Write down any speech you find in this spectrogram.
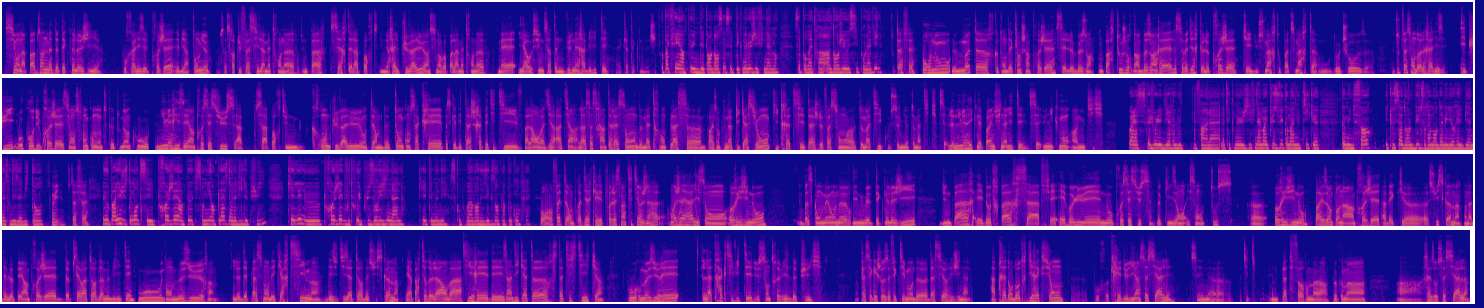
si on n'a pas besoin de mettre de technologie pour réaliser le projet, eh bien tant mieux. Ça sera plus facile à mettre en œuvre, d'une part. Certes, elle apporte une réelle plus-value, hein, sinon on ne va pas la mettre en œuvre. Mais il y a aussi une certaine vulnérabilité avec la technologie. Il ne faut pas créer un peu une dépendance à cette technologie finalement. Ça pourrait être un danger aussi pour la ville. Tout à fait. Pour nous, le moteur quand on déclenche un projet, c'est le besoin. On part toujours d'un besoin réel. Ça veut dire que le projet, qui ait du smart ou pas de smart, ou d'autres choses, de toute façon, on doit le réaliser. Et puis, au cours du projet, si on se rend compte que tout d'un coup, numériser un processus, ça apporte une grande plus-value en termes de temps consacré, parce qu'il y a des tâches répétitives, bah là, on va se dire, ah tiens, là, ça serait intéressant de mettre en place, euh, par exemple, une application qui traite ces tâches de façon euh, automatique ou semi-automatique. Le numérique n'est pas une finalité, c'est uniquement un outil. Voilà, c'est ce que je voulais dire. La, technologie, finalement, est plus vue comme un outil que comme une fin. Et tout ça dans le but vraiment d'améliorer le bien-être des habitants. Oui, tout à fait. Et vous parlez justement de ces projets un peu qui sont mis en place dans la ville de Puy. Quel est le projet que vous trouvez le plus original qui a été mené? Est-ce qu'on pourrait avoir des exemples un peu concrets? Bon, en fait, on pourrait dire que les projets Smart City, en général, en général ils sont originaux parce qu'on met en œuvre des nouvelles technologies d'une part, et d'autre part, ça fait évoluer nos processus. Donc ils, ont, ils sont tous euh, originaux. Par exemple, on a un projet avec euh, Swisscom. On a développé un projet d'observatoire de la mobilité où on mesure le déplacement des cartes SIM des utilisateurs de Swisscom. Et à partir de là, on va tirer des indicateurs statistiques pour mesurer l'attractivité du centre-ville de Puy. Donc là, c'est quelque chose effectivement d'assez original. Après, dans d'autres directions, euh, pour créer du lien social, c'est une petite une plateforme euh, un peu comme un, réseau social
